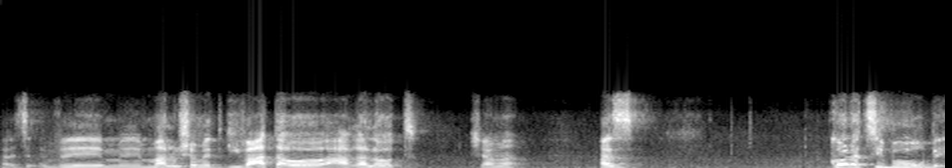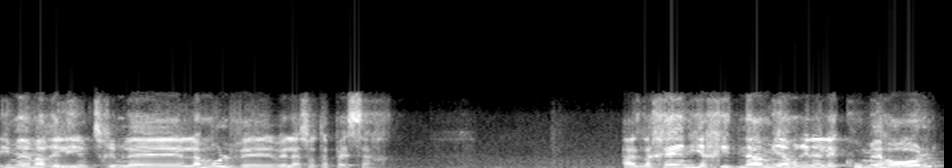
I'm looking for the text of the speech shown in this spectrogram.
אז, והם אה, מלו שם את גבעת הערלות, שמה. אז כל הציבור, אם הם ערלים, צריכים למול ו- ולעשות את הפסח. אז לכן יחיד נמי אמרין אלה קומי הול והיא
